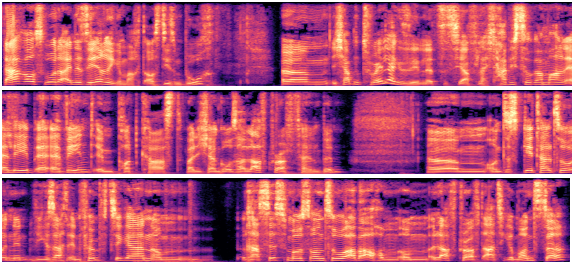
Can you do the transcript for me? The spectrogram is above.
Daraus wurde eine Serie gemacht aus diesem Buch. Ähm, ich habe einen Trailer gesehen letztes Jahr. Vielleicht habe ich sogar mal erleb äh, erwähnt im Podcast, weil ich ja ein großer Lovecraft-Fan bin. Ähm, und es geht halt so in den, wie gesagt, in den 50ern um Rassismus und so, aber auch um, um Lovecraft-artige Monster.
